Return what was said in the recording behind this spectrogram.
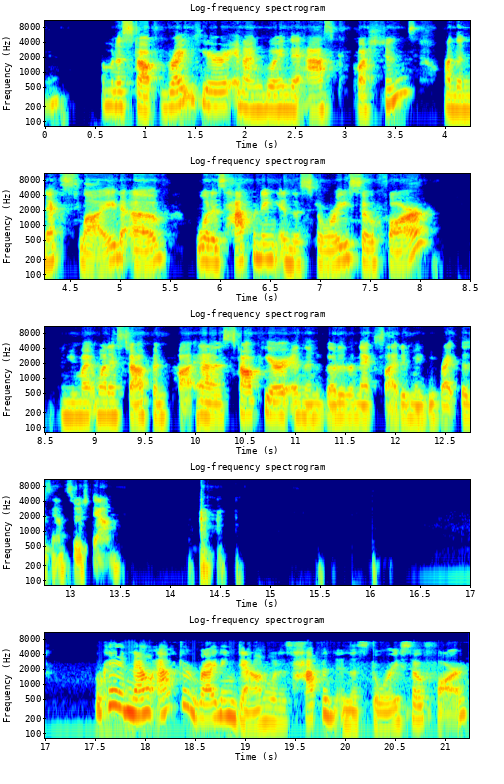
I'm going to stop right here and I'm going to ask questions on the next slide of what is happening in the story so far. And you might want to stop and uh, stop here and then go to the next slide and maybe write those answers down. Okay, and now after writing down what has happened in the story so far,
